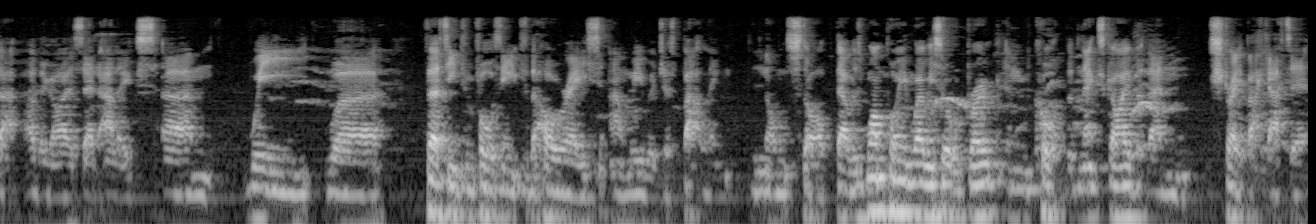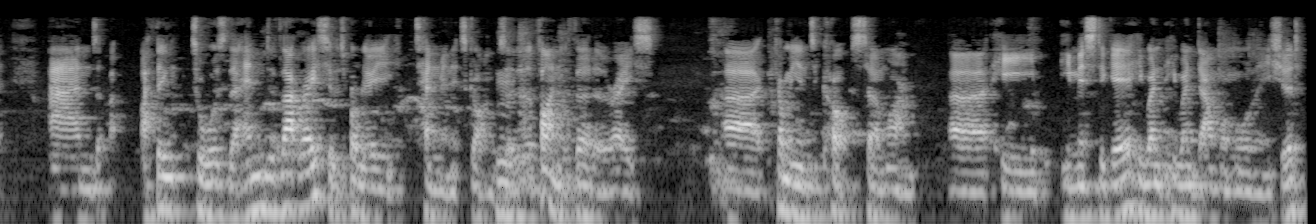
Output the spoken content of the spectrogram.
that other guy I said, Alex, um, we were 13th and 14th for the whole race and we were just battling non-stop. There was one point where we sort of broke and caught the next guy, but then straight back at it. And I think towards the end of that race, it was probably 10 minutes gone. So the final third of the race, uh, coming into Copse turn one, uh, he he missed a gear. He went he went down one more than he should,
